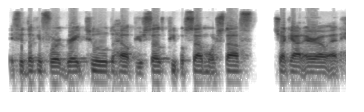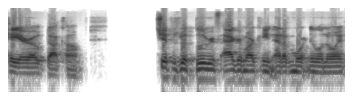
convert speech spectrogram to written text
If you're looking for a great tool to help your salespeople sell more stuff, check out Arrow at heyarrow.com. Chip is with Blue Reef Agri Marketing out of Morton, Illinois,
